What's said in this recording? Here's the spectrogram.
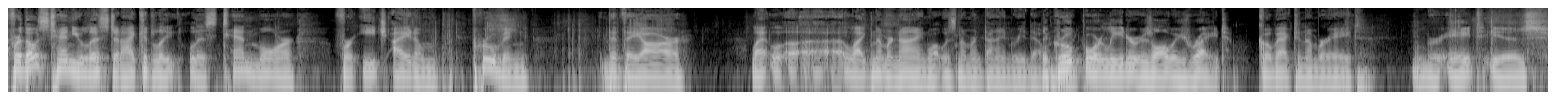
For those 10 you listed, I could li- list 10 more for each item proving that they are. Like, uh, like number nine. What was number nine? Read that The one. group or leader is always right. Go back to number eight. Number eight is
